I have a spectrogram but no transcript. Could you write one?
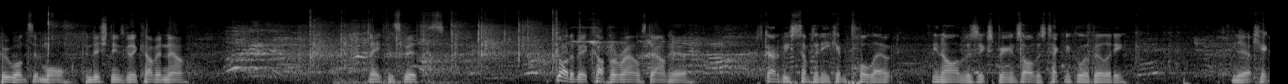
Who wants it more? Conditioning's going to come in now. Nathan Smith's got to be a couple of rounds down here. It's got to be something he can pull out in all of his experience, all of his technical ability. Yep. Kick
